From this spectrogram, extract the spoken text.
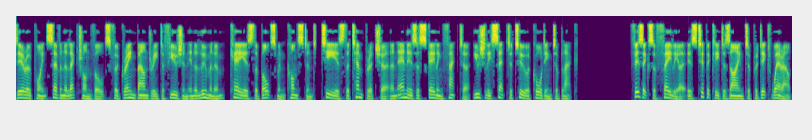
0.7 electron volts for grain boundary diffusion in aluminum, K is the Boltzmann constant, T is the temperature and N is a scaling factor usually set to 2 according to Black. Physics of failure is typically designed to predict wearout,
